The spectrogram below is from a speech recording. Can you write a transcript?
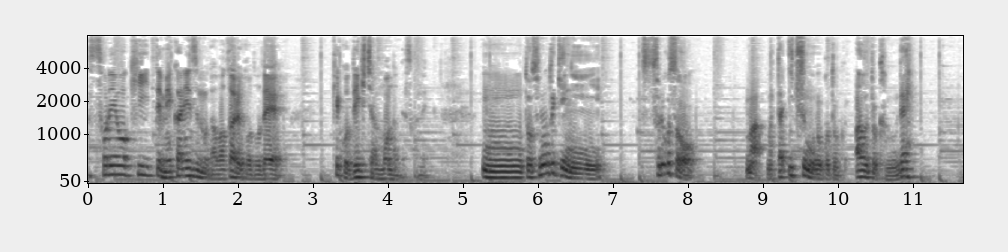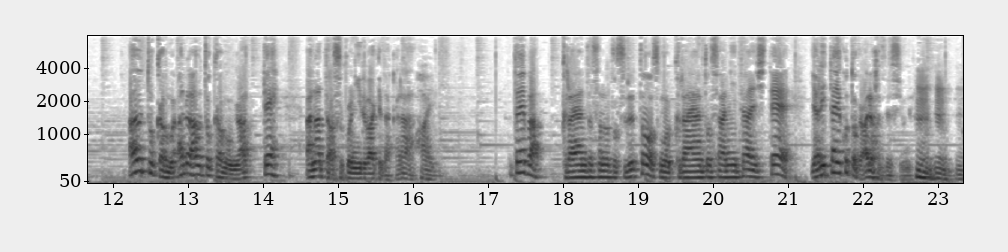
それを聞いてメカニズムがわかることで、結構できちゃうもんなんですかねうーんと、その時に、それこそ、まあ、またいつものこと、アウトカムで、アウトカム、あるアウトカムがあって、あなたはそこにいるわけだから、はい。例えば、クライアントさんだとすると、そのクライアントさんに対して、やりたいことがあるはずですよね。うんうんうん。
